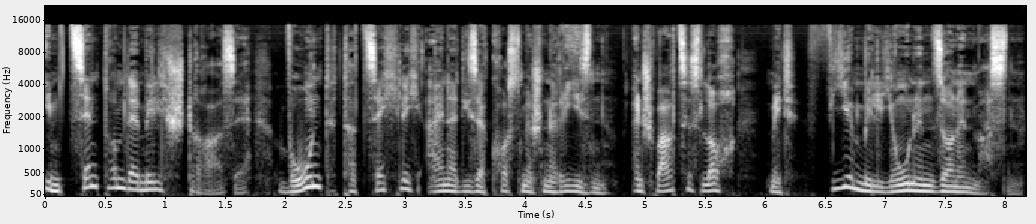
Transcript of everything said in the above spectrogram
im Zentrum der Milchstraße wohnt tatsächlich einer dieser kosmischen Riesen, ein schwarzes Loch mit vier Millionen Sonnenmassen.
